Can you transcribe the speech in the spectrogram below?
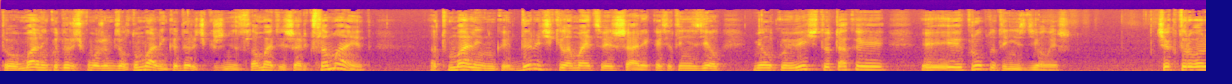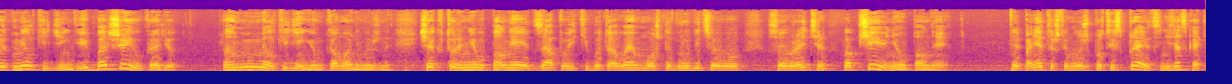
то маленькую дырочку можем сделать. Ну, маленькая дырочка же не сломает весь шарик. Сломает. От маленькой дырочки ломается весь шарик. Если ты не сделал мелкую вещь, то так и, и, и крупную ты не сделаешь. Человек, который ворует мелкие деньги, и большие украдет. А мелкие деньги, он кому они нужны? Человек, который не выполняет заповедь кибутовая, может нагрубить своему, своим родителям, вообще ее не выполняет. Нет, понятно, что ему нужно просто исправиться. Нельзя сказать,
